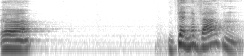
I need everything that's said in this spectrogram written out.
Uh, denne verden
